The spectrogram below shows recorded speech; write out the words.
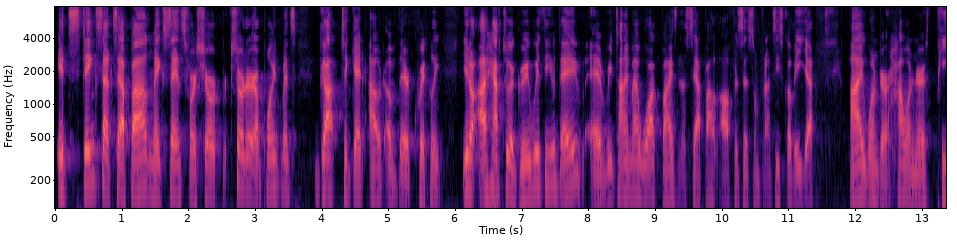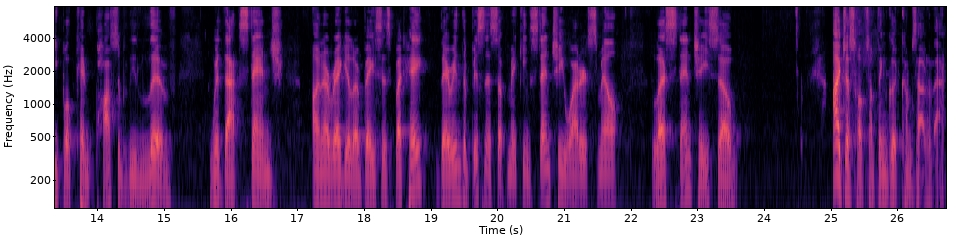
it stinks at SEAPAL. Makes sense for short, shorter appointments. Got to get out of there quickly. You know, I have to agree with you, Dave. Every time I walk by the SEAPAL offices on Francisco Villa, I wonder how on earth people can possibly live with that stench on a regular basis. But hey, they're in the business of making stenchy water smell less stenchy. So I just hope something good comes out of that.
